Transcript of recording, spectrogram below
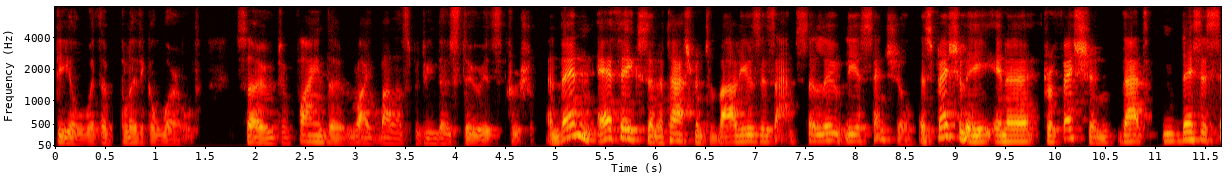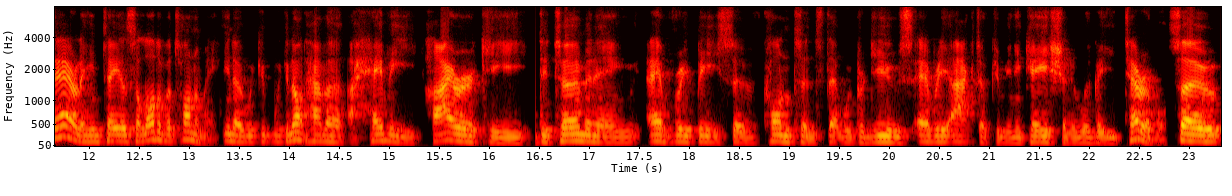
deal with the political world so to find the right balance between those two is crucial. And then ethics and attachment to values is absolutely essential, especially in a profession that necessarily entails a lot of autonomy. You know, we, could, we cannot have a, a heavy hierarchy determining every piece of content that we produce, every act of communication. It would be terrible. So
